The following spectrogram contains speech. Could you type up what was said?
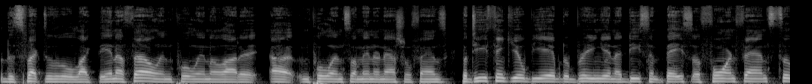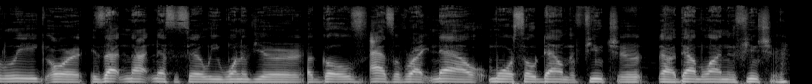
the spectacle like the NFL and pull in a lot of uh, and pull in some international fans. But do you think you'll be able to bring in a decent base of foreign fans to the league, or is that not necessarily one of your uh, goals as of right now? More so down the future, uh, down the line in the future.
